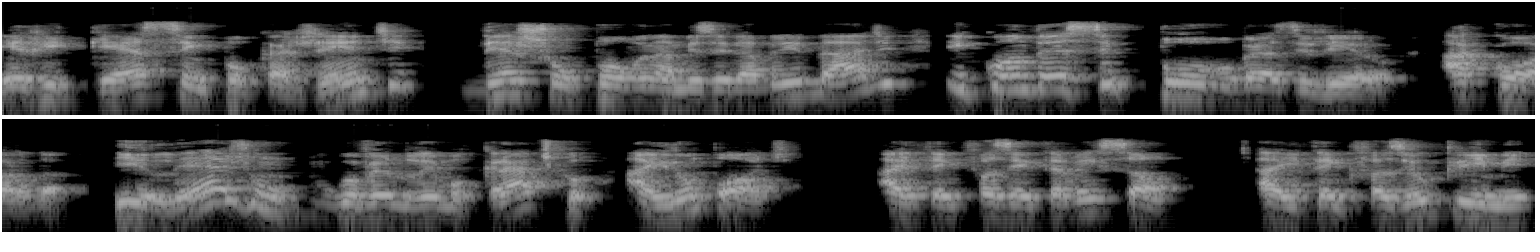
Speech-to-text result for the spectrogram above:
enriquecem pouca gente, deixam o povo na miserabilidade, e quando esse povo brasileiro acorda e elege um governo democrático, aí não pode. Aí tem que fazer intervenção aí tem que fazer o crime.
